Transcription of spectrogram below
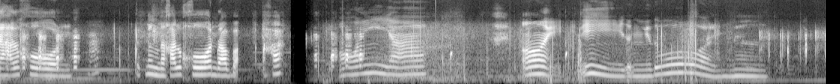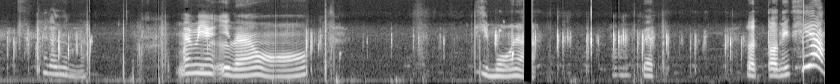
นะคะทุกคนแป๊บหนึ่งนะคะ ทุกคนเราบนะคะโอ้ยยาโอ้ยนี่ตรงนี้ด้วยหนึ่งให้ได้หนึ่งนะไม่มีอย่างอื่นแล้วหรอกี่โมงเนี่ยอ้าวเป็ดเกิดตอนนี้เที่ยง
